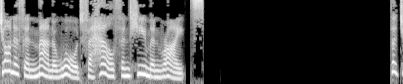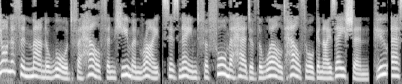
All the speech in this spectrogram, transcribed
Jonathan Mann Award for Health and Human Rights The Jonathan Mann Award for Health and Human Rights is named for former head of the World Health Organization WHO's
